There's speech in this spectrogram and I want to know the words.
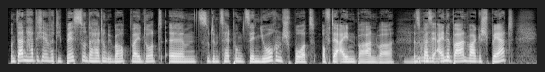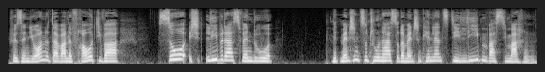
Und dann hatte ich einfach die beste Unterhaltung überhaupt, weil dort ähm, zu dem Zeitpunkt Seniorensport auf der einen Bahn war. Also quasi eine Bahn war gesperrt für Senioren und da war eine Frau, die war so, ich liebe das, wenn du mit Menschen zu tun hast oder Menschen kennenlernst, die lieben, was die machen.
